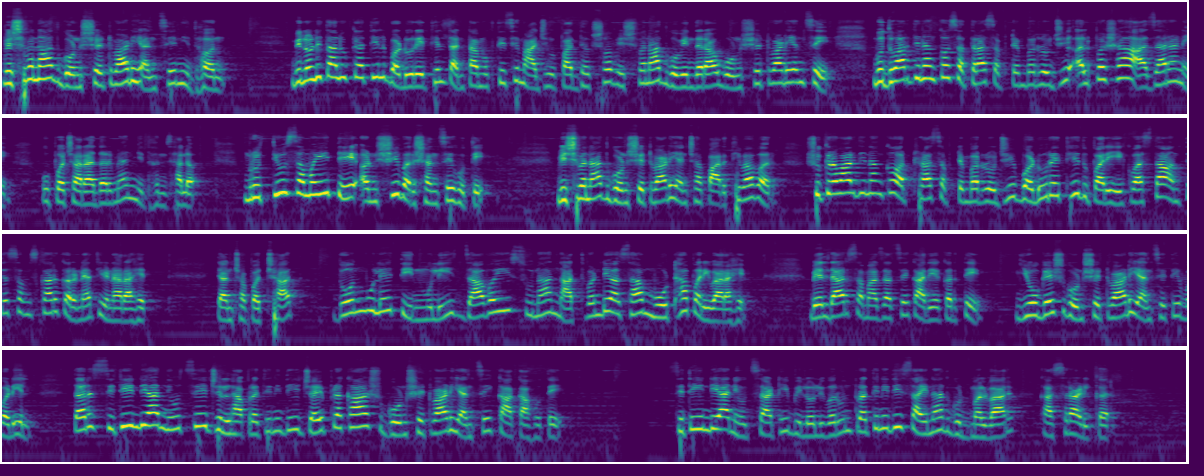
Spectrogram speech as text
विश्वनाथ गोंडशेटवाड यांचे निधन. बिलोली तालुक्यातील बडूर येथील तंटामुक्तीचे माजी उपाध्यक्ष विश्वनाथ गोविंदराव गोंडशेटवाड यांचे बुधवार दिनांक सतरा सप्टेंबर रोजी अल्पशा आजाराने उपचारादरम्यान निधन झालं. मृत्यूसमयी ते ऐंशी वर्षांचे होते. विश्वनाथ गोंडशेटवाड यांच्या पार्थिवावर शुक्रवार दिनांक अठरा सप्टेंबर रोजी बडूर येथे दुपारी एक वाजता अंत्यसंस्कार करण्यात येणार आहेत. त्यांच्या पश्चात दोन मुले तीन मुली जावई सुना नातवंडे असा मोठा परिवार आहे. बेलदार समाजाचे कार्यकर्ते योगेश गोंडशेटवाड यांचे ते वडील. तर सिटी इंडिया न्यूजचे जिल्हा प्रतिनिधी जयप्रकाश गोंडशेटवाड यांचे काका होते. सिटी इंडिया न्यूजसाठी बिलोलीवरून प्रतिनिधी साईनाथ गुडमलवार कासराडीकर.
